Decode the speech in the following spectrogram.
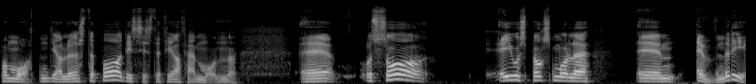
på måten de har løst det på de siste fire-fem månedene. Eh, og så er jo spørsmålet evner de?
